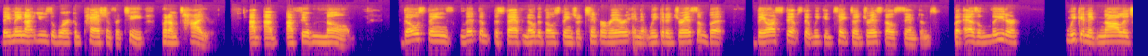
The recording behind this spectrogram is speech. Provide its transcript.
they may not use the word compassion fatigue, but I'm tired. I, I, I feel numb. Those things, let them the staff know that those things are temporary and that we could address them, but there are steps that we can take to address those symptoms. But as a leader, we can acknowledge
